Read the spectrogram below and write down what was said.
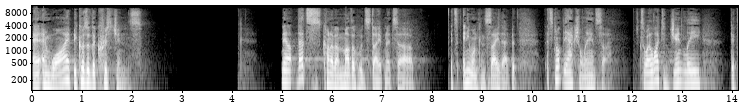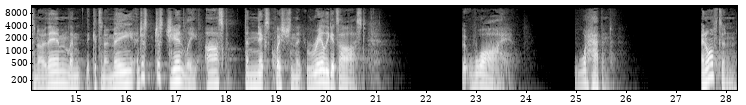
And, and why? Because of the Christians. Now, that's kind of a motherhood statement. It's, uh, it's anyone can say that, but that's not the actual answer. So I like to gently get to know them, get to know me, and just, just gently ask the next question that rarely gets asked. But why? What happened? And often,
